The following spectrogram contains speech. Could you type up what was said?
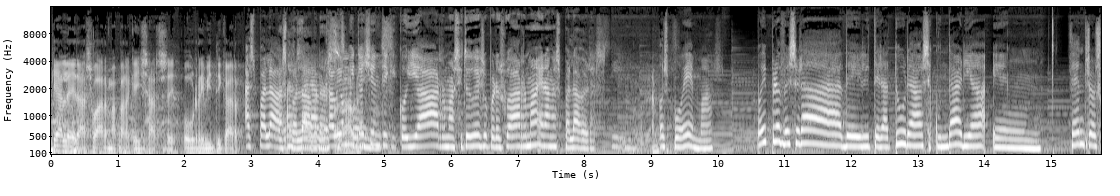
Cal era a súa arma para queixarse ou reivindicar? As palabras. As palabras. Había moita xente que collía armas e todo eso, pero a súa arma eran as palabras. Sí. Os poemas. Foi profesora de literatura secundaria en centros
